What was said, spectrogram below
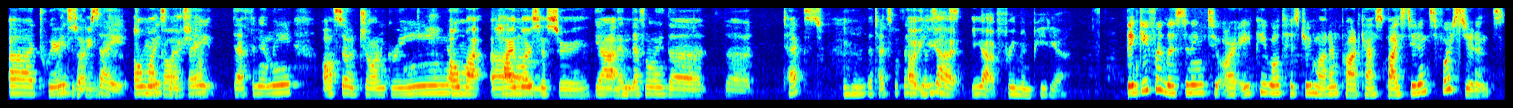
Uh, Tweery's like website. Oh my gosh, website, yeah. definitely. Also, John Green. Oh my, Heimler's um, history. Yeah, mm-hmm. and definitely the the text, mm-hmm. the textbook that oh, you got us. you got Freemanpedia. Thank you for listening to our AP World History Modern podcast by students for students.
